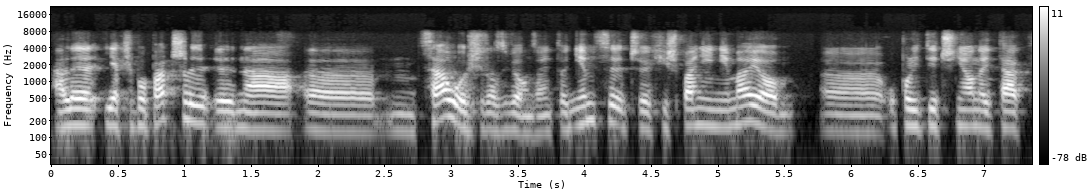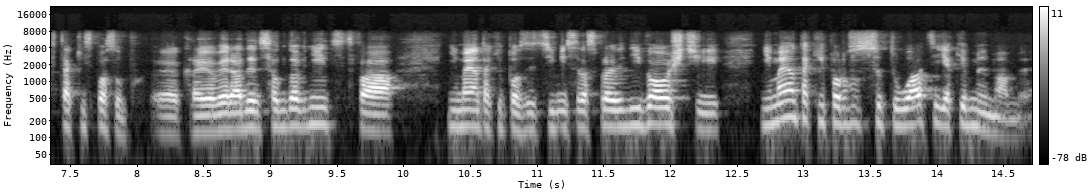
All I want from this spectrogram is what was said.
Ale jak się popatrzy y, na e, całość rozwiązań, to Niemcy czy Hiszpanii nie mają e, upolitycznionej tak, w taki sposób Krajowej Rady Sądownictwa, nie mają takiej pozycji ministra sprawiedliwości, nie mają takich po prostu sytuacji, jakie my mamy.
